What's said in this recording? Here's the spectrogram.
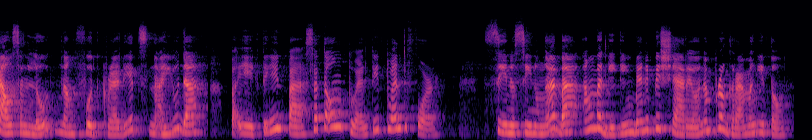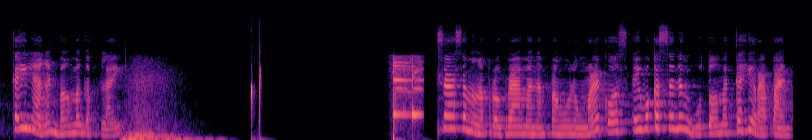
3,000 load ng food credits na ayuda paiigtingin pa sa taong 2024. Sino-sino nga ba ang magiging benepisyaryo ng programang ito? Kailangan bang mag-apply? Isa sa mga programa ng Pangulong Marcos ay wakasan ng gutom at kahirapan.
